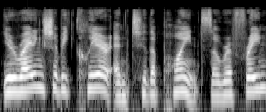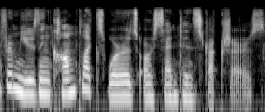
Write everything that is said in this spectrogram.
Your writing should be clear and to the point, so refrain from using complex words or sentence structures.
